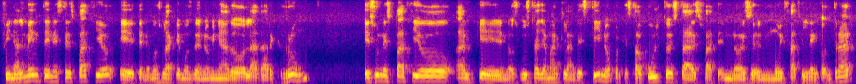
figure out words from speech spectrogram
Finalmente, en este espacio eh, tenemos la que hemos denominado la Dark Room. Es un espacio al que nos gusta llamar clandestino porque está oculto, está, es no es muy fácil de encontrar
